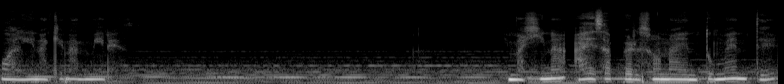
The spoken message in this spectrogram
o alguien a quien admires. Imagina a esa persona en tu mente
